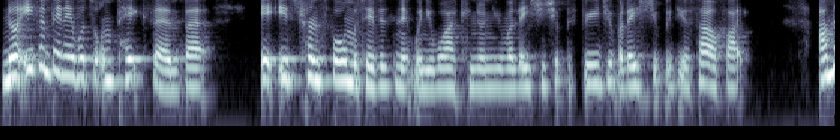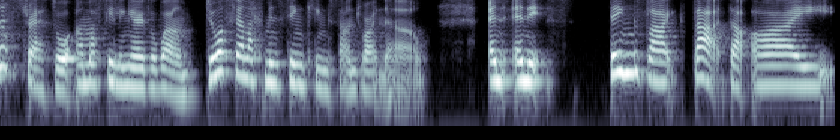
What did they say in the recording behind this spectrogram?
not even being able to unpick them, but it is transformative, isn't it? When you're working on your relationship with food, your relationship with yourself. Like, am I stressed or am I feeling overwhelmed? Do I feel like I'm in sinking sand right now? And and it's things like that that I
